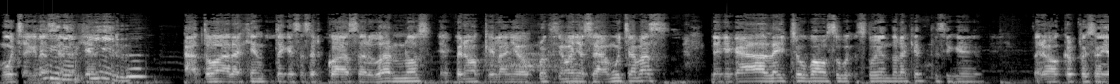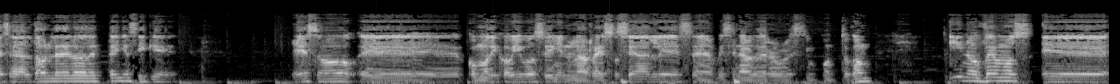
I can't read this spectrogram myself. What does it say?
muchas gracias a la gente, a toda la gente que se acercó a saludarnos. Esperemos que el año próximo año sea mucha más, ya que cada late show vamos sub- subiendo la gente, así que esperemos que el próximo ya sea el doble de los despeños, así que Eso, eh, como dijo Vivo, siguen en las redes sociales, en el visionario de. Y nos vemos, eh,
